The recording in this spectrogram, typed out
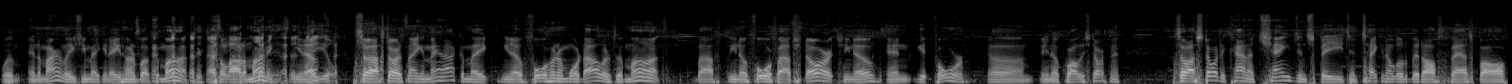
Well, in the minor leagues, you're making 800 bucks a month. That's a lot of money, you know. deal. So I started thinking, man, I can make you know 400 more dollars a month by you know four or five starts, you know, and get four um, you know quality starts. And so I started kind of changing speeds and taking a little bit off the fastball.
